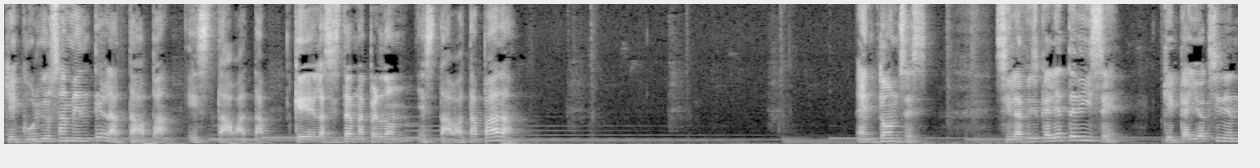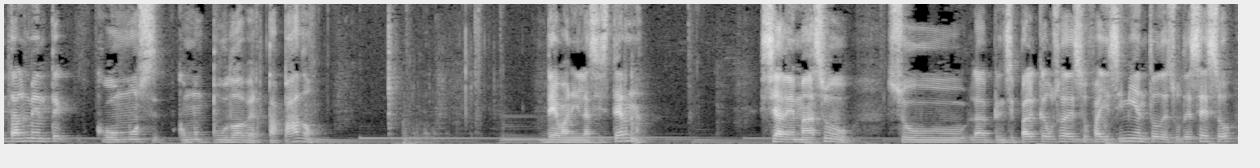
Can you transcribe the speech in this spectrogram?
que curiosamente la tapa estaba que la cisterna, perdón, estaba tapada. Entonces, si la fiscalía te dice que cayó accidentalmente, ¿cómo, cómo pudo haber tapado? Devan y la cisterna. Si además su, su, la principal causa de su fallecimiento, de su deceso,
